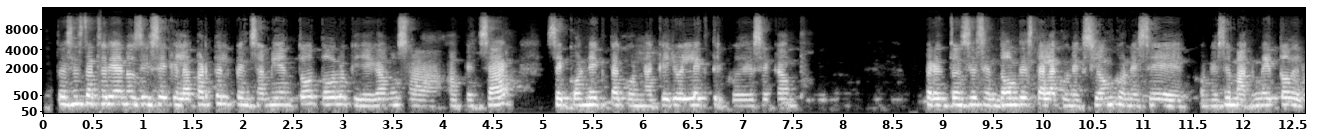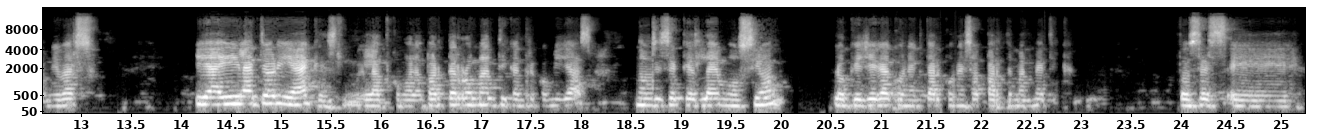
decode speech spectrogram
Entonces, esta teoría nos dice que la parte del pensamiento, todo lo que llegamos a pensar, se conecta con aquello eléctrico de ese campo. Pero entonces, ¿en dónde está la conexión con ese, con ese magneto del universo? Y ahí la teoría, que es como la parte romántica, entre comillas, nos dice que es la emoción lo que llega a conectar con esa parte magnética. Entonces, eh,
